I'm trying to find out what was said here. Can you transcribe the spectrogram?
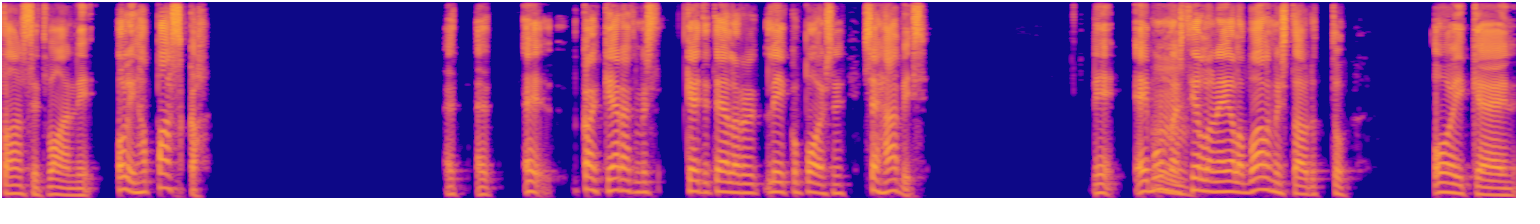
tanssit vaan, niin oli ihan paska. Et, et, ei, kaikki erät, mistä Katie Taylor liikkui pois, niin se hävisi. Niin ei mun mm. mielestä silloin ei olla valmistauduttu oikein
